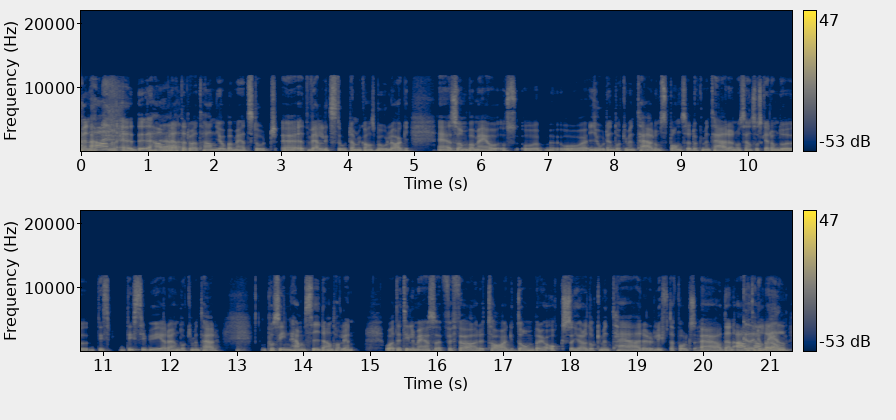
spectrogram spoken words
Men han, eh, han Ja. berättade då att han jobbar med ett, stort, eh, ett väldigt stort amerikanskt bolag eh, som Mm. var med och, och, och gjorde en dokumentär. De sponsrade dokumentären och sen så ska de då dis, distribuera en dokumentär på sin hemsida antagligen. Och att det till och med är så för företag. De börjar också göra dokumentärer och lyfta folks öden. Allt handlar om Mm. Goodwill.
